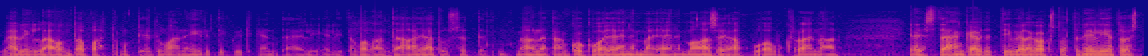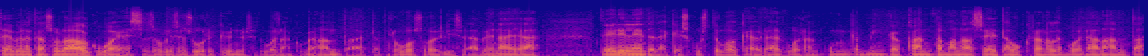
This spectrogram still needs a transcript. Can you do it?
välillä on tapahtunut tietynlainen irtikytkentä. Eli, eli tavallaan tämä ajatus, että me annetaan koko ajan enemmän ja enemmän aseapua Ukrainaan. Ja sitähän käytettiin vielä 2014 ja vielä tämän sodan alkuvaiheessa se oli se suuri kynnys, että voidaanko me antaa, että provosoi lisää Venäjää. Ja edelleen tätä keskustelua käydään, että voidaan, minkä, minkä kantaman aseita Ukrainalle voidaan antaa.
